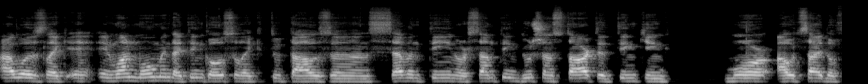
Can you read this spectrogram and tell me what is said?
I was like in, in one moment, I think also like 2017 or something. Dusan started thinking more outside of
